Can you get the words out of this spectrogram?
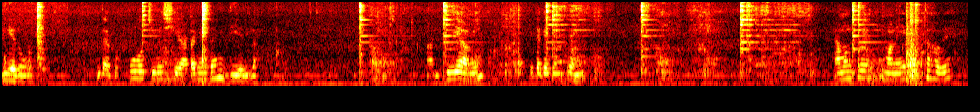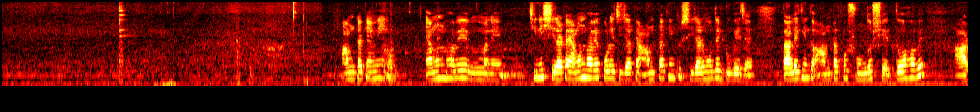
দিয়ে দেবো। দেখো, পুরো চিনির শিরাটা কিন্তু আমি দিয়ে দিলাম। আর দিয়ে আমি এটাকে কিন্তু আমি এমন করে মানে এ করতে হবে। আমটাকে আমি এমনভাবে মানে চিনির শিরাটা এমনভাবে করেছি যাতে আমটা কিন্তু শিরার মধ্যে ডুবে যায়। তাহলে কিন্তু আমটা খুব সুন্দর সেদ্ধও হবে আর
